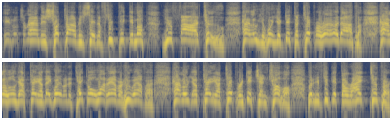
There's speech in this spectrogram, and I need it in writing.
he looks around his truck driver. He said, If you pick him up, you're fired too. Hallelujah. When you get the temper aired up. Hallelujah. I tell you, they willing to take on whatever whoever. Hallelujah. I tell you, a temper gets you in trouble. But if you get the right temper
